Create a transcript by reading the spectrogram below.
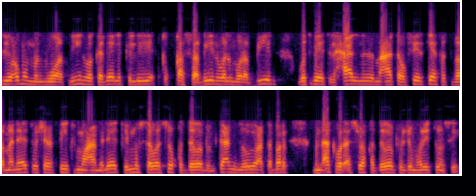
لعموم المواطنين وكذلك للقصابين والمربين وطبيعه الحال مع توفير كافة ضمانات وشفافية المعاملات في مستوى سوق الدواب نتاعنا اللي هو يعتبر من أكبر أسواق الدواب في الجمهورية التونسية.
